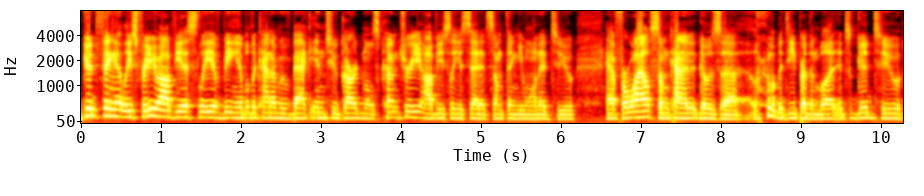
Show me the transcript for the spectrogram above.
good thing, at least for you, obviously, of being able to kind of move back into Cardinals country. Obviously, you said it's something you wanted to have for a while. Some kind of goes uh, a little bit deeper than blood. It's good to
